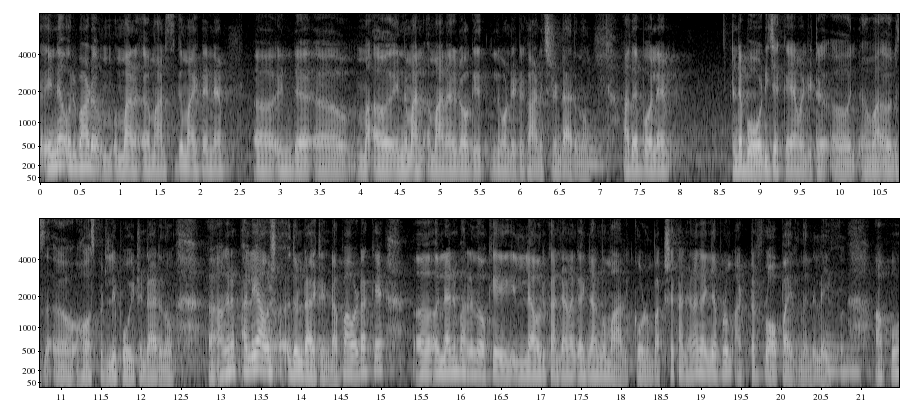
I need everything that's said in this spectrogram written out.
എന്നെ ഒരുപാട് മാനസികമായിട്ട് എന്നെ എന്റെ എന്റെ എന്നെ മന മനോരോഗ്യത്തിൽ കൊണ്ടിട്ട് കാണിച്ചിട്ടുണ്ടായിരുന്നു. അതേപോലെ എന്റെ ബോഡി ചെക്ക് ചെയ്യാൻ വേണ്ടിയിട്ട് ഒരു ഹോസ്പിറ്റലിൽ പോയിട്ടുണ്ടായിരുന്നു. അങ്ങനെ പല ആവശ്യ ഇതുണ്ടായിട്ടുണ്ട്. അപ്പോൾ അവിടെയൊക്കെ എല്ലാവരും പറയുന്നത് ഓക്കെ ഇല്ല ഒരു കല്യാണം കഴിഞ്ഞാൽ അങ്ങ് മാറിക്കോളും. പക്ഷേ കല്യാണം കഴിഞ്ഞപ്പോഴും അട്ടർ ഫ്ലോപ്പ് ആയിരുന്നു എന്റെ ലൈഫ് അപ്പോൾ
